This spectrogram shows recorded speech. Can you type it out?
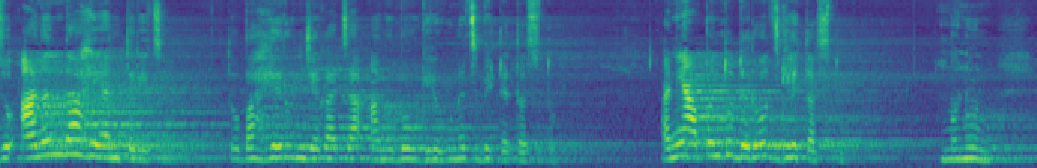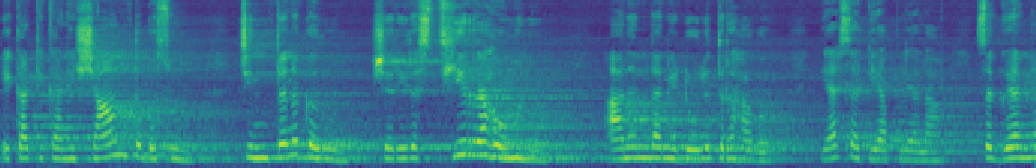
जो आनंद आहे अंतरीचा तो बाहेरून जगाचा अनुभव घेऊनच भेटत असतो. आणि आपण तो दररोज घेत असतो. म्हणून एका ठिकाणी शांत बसून चिंतन करून शरीर स्थिर राहावं म्हणून आनंदाने डोलत राहावं यासाठी आपल्याला सगळ्यांना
